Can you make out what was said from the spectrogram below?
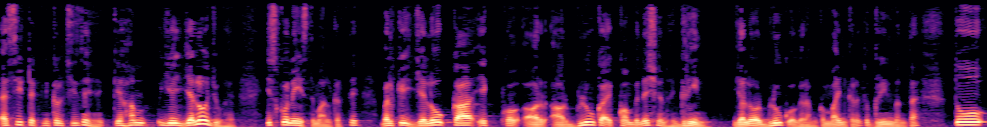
ایسی ٹیکنیکل چیزیں ہیں کہ ہم، یہ یلو جو ہے، اس کو نہیں استعمال کرتے، بلکہ یلو کا ایک اور اور بلو کا ایک کمبینیشن ہے، گرین۔ یلو اور بلو کو اگر ہم کمبائن کریں تو گرین بنتا ہے۔ تو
